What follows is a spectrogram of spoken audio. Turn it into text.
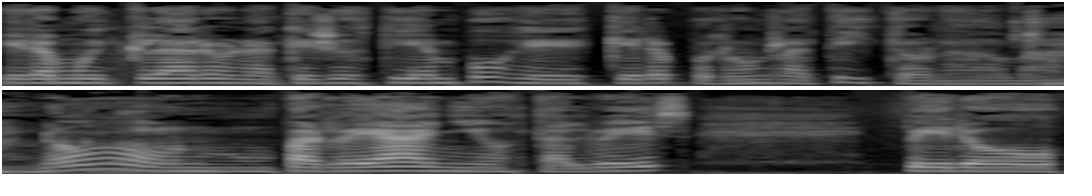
era muy claro en aquellos tiempos es que era por un ratito nada más, ¿no? Un, par de años tal vez, pero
